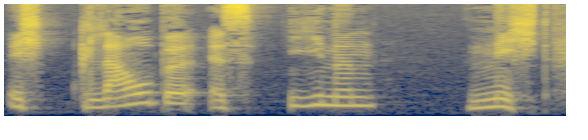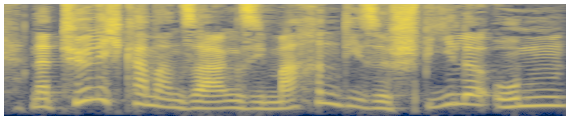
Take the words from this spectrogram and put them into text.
Ich glaube es ihnen nicht. Natürlich kann man sagen, sie machen diese Spiele, um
